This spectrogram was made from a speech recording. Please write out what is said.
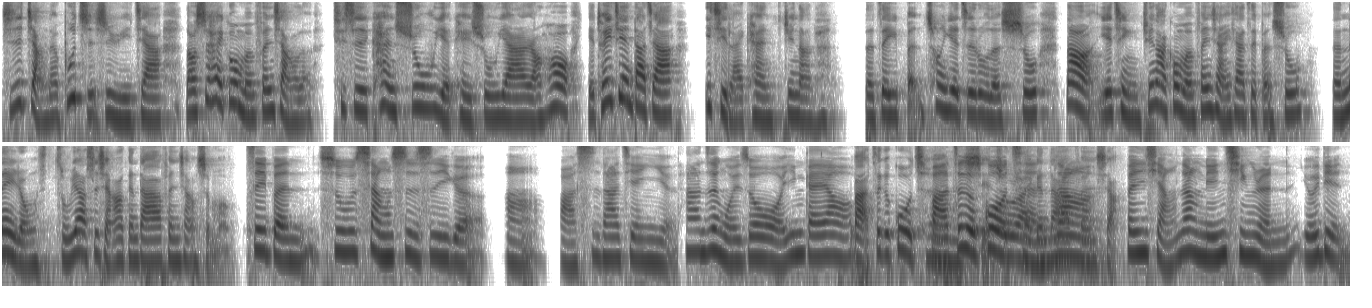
其实讲的不只是瑜伽，老师还跟我们分享了，其实看书也可以舒压，然后也推荐大家一起来看 Gina 的这一本《创业之路》的书。那也请 Gina 跟我们分享一下这本书。的内容主要是想要跟大家分享什么？这本书上市是一个啊法师，他建议，他认为说我应该要把这个过程，把这个过程跟大家分享，分享，让年轻人有一点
